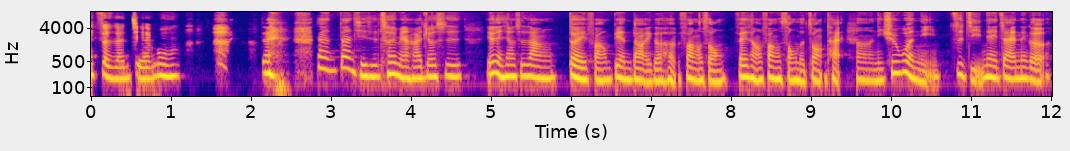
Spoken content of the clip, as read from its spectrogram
整人节目。对，但但其实催眠它就是有点像是让对方变到一个很放松、非常放松的状态。嗯，你去问你自己内在那个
